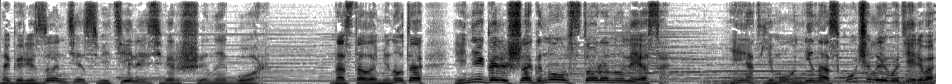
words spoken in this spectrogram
На горизонте светились вершины гор. Настала минута, и Ниголь шагнул в сторону леса. Нет, ему не наскучило его дерево,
